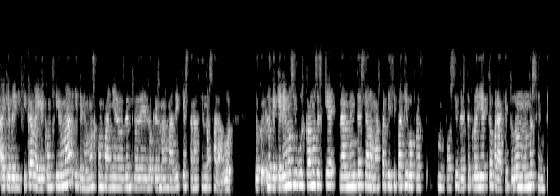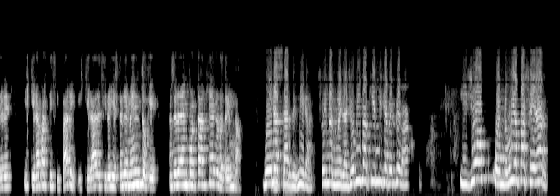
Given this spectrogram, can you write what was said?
hay que verificar, hay que confirmar y tenemos compañeros dentro de lo que es Más Madrid que están haciendo esa labor. Lo que, queremos y buscamos es que realmente sea lo más participativo posible este proyecto para que todo el mundo se entere y quiera participar y, quiera decir, oye, este elemento que no se le da importancia, que lo tenga. Buenas tardes, mira, soy Manuela, yo vivo aquí en Villaverde Bajo y yo cuando voy a pasear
